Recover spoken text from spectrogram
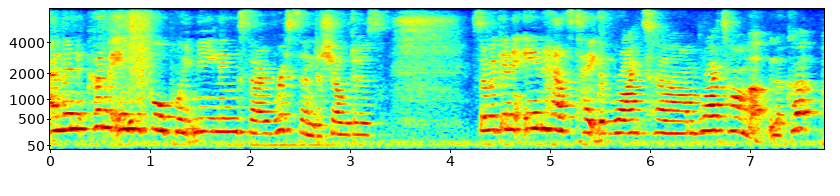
And then come into four point kneeling, so wrists under shoulders. So we're going to inhale to take the right arm, right arm up, look up.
